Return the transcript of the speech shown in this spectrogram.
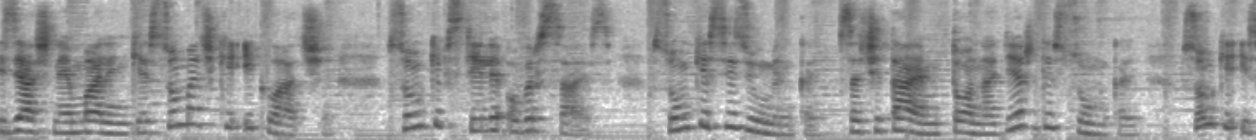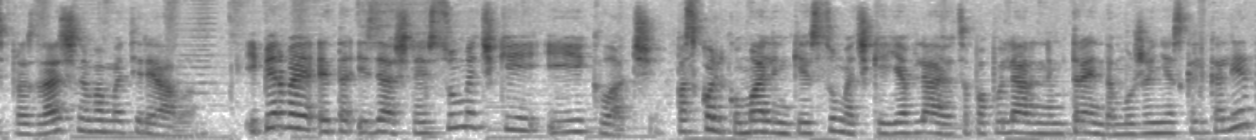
изящные маленькие сумочки и клатчи, сумки в стиле оверсайз, сумки с изюминкой. Сочетаем тон одежды с сумкой, сумки из прозрачного материала. И первое это изящные сумочки и клатчи. Поскольку маленькие сумочки являются популярным трендом уже несколько лет,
